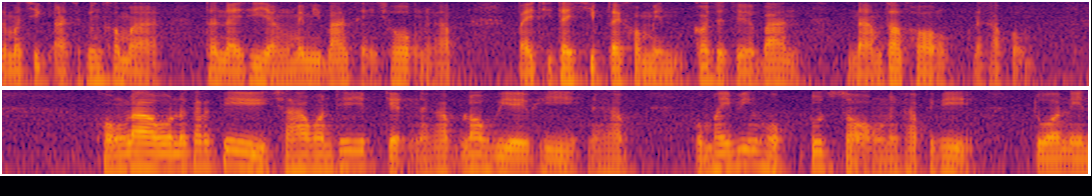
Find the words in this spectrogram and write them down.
สมาชิกอาจจะเพิ่งเข้ามาท่านใดที่ยังไม่มีบ้านเสี่ยงโชคนะครับ ไปที่ใต้คลิปใต้คอมเมนต์ก็จะเจอบ้าน น้ำเต้าทองนะครับผมของเรานะครับพี่ๆเช้าวันที่ 27 นะครับ รอบ VIP นะครับ ผมให้วิ่ง 6รูด2นะครับพี่ๆตัวเน้น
